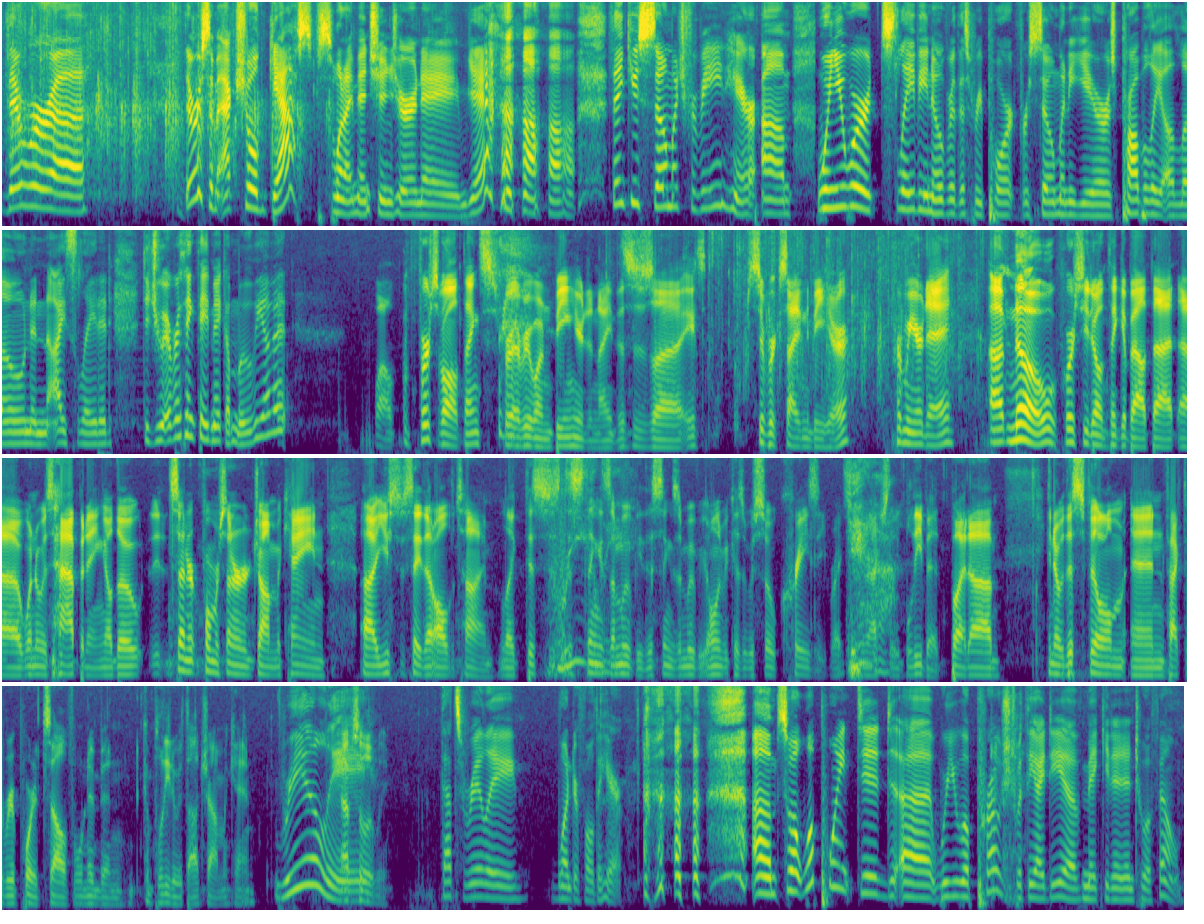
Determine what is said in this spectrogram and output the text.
There were uh, there were some actual gasps when I mentioned your name. Yeah, thank you so much for being here. Um, when you were slaving over this report for so many years, probably alone and isolated, did you ever think they'd make a movie of it? Well, first of all, thanks for everyone being here tonight. This is uh, it's super exciting to be here. Premiere day. Uh, no, of course you don't think about that uh, when it was happening. Although Senator, former Senator John McCain uh, used to say that all the time. Like this is this thing is a movie. This thing's a movie only because it was so crazy, right? You didn't actually believe it. But um, you know, this film and in fact the report itself wouldn't have been completed without John McCain. Really? Absolutely. That's really wonderful to hear. um, so, at what point did uh, were you approached with the idea of making it into a film?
